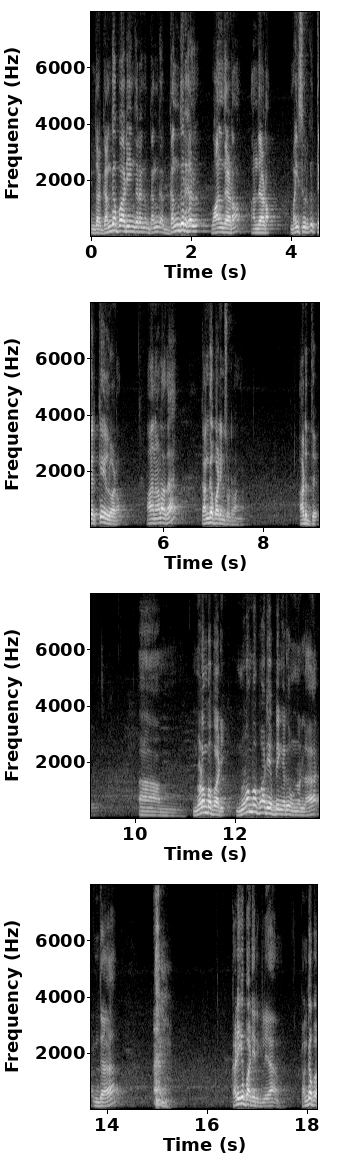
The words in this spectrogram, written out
இந்த கங்கபாடிங்கிற கங்க கங்கர்கள் வாழ்ந்த இடம் அந்த இடம். மைசூருக்கு தெற்கே உள்ள இடம். அதனால் அதை கங்கபாடின்னு சொல்கிறாங்க அடுத்து நுழம்பபாடி. நுழம்பபாடி அப்படிங்கிறது ஒன்றும் இல்லை. இந்த கடிகப்பாடி இருக்கு இல்லையா? கங்கப்பா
